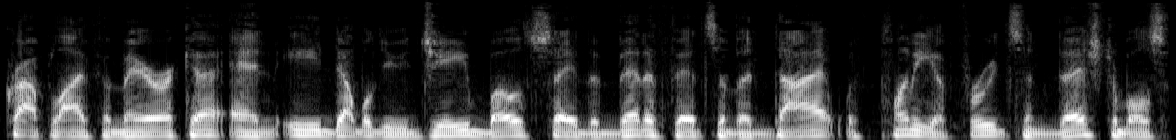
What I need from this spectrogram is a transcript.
CropLife America and EWG both say the benefits of a diet with plenty of fruits and vegetables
